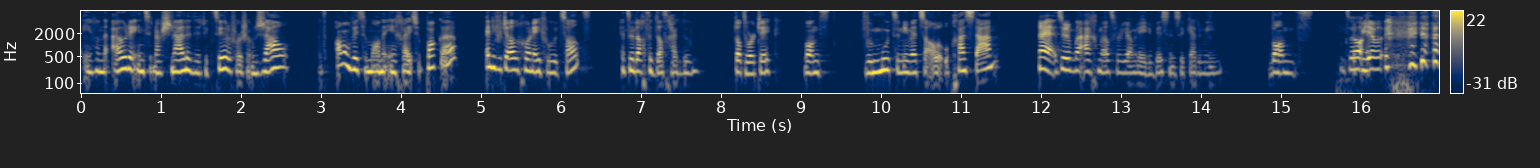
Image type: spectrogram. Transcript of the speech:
een van de oude internationale directeuren voor zo'n zaal met allemaal witte mannen in grijze pakken. En die vertelde gewoon even hoe het zat. En toen dacht ik, dat ga ik doen. Dat word ik. Want we moeten nu met z'n allen op gaan staan. Nou ja, toen heb ik me aangemeld voor de Young Lady Business Academy. Want...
